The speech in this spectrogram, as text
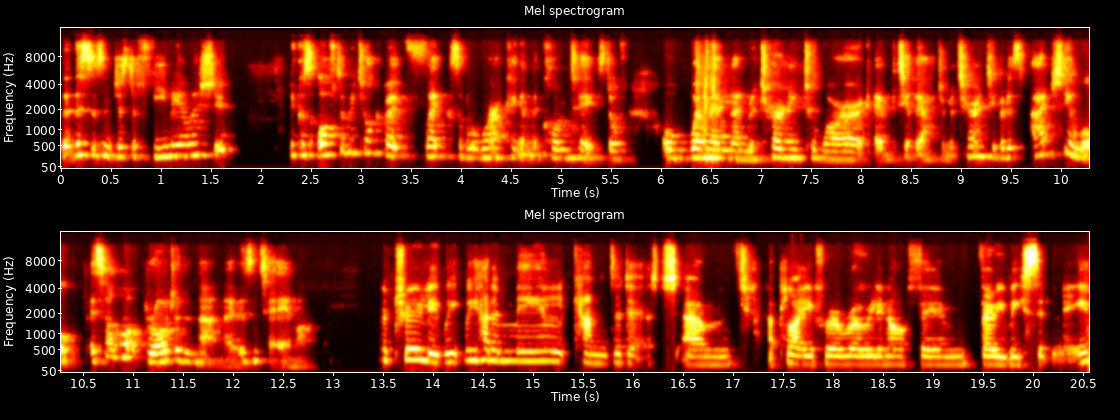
that this isn't just a female issue because often we talk about flexible working in the context of, of women and returning to work, and particularly after maternity, but it's actually a lot, it's a lot broader than that now, isn't it, Emma? Truly, we, we had a male candidate um, apply for a role in our firm very recently.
